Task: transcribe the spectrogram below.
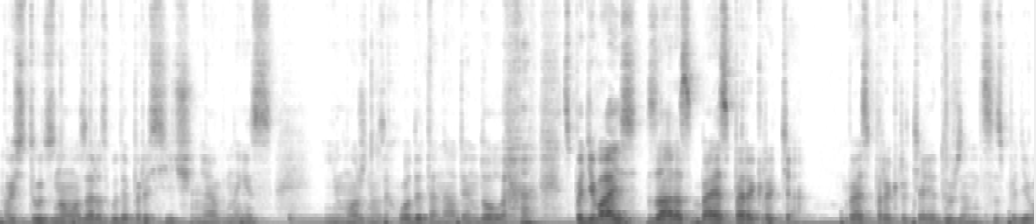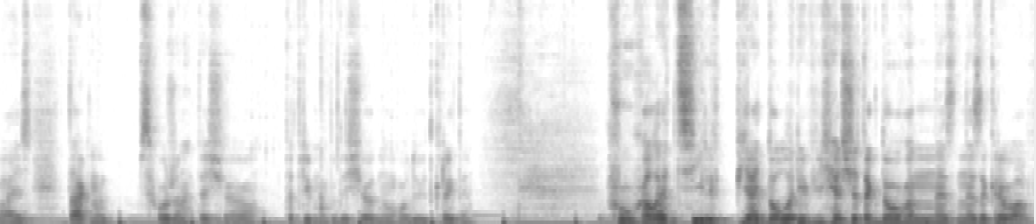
Ось тут знову зараз буде пересічення вниз, і можна заходити на 1 долар. Сподіваюсь, зараз без перекриття. Без перекриття, я дуже на це сподіваюсь. Так, ну схоже на те, що потрібно буде ще одну угоду відкрити. Фух, але ціль 5 доларів я ще так довго не, не закривав.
